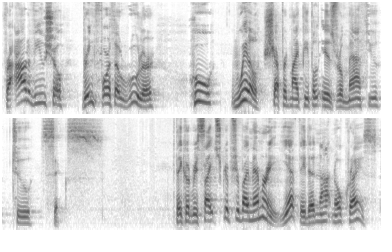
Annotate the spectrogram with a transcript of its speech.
for out of you shall bring forth a ruler who will shepherd my people Israel. Matthew 2 6. They could recite scripture by memory, yet they did not know Christ.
